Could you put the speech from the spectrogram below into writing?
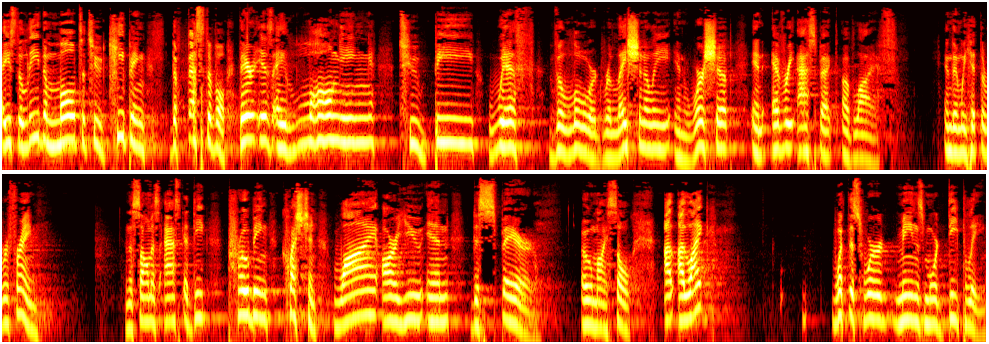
I used to lead the multitude keeping the festival. There is a longing to be with the Lord relationally, in worship, in every aspect of life. And then we hit the refrain. And the psalmist asks a deep, probing question. Why are you in despair, O my soul? I, I like what this word means more deeply.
